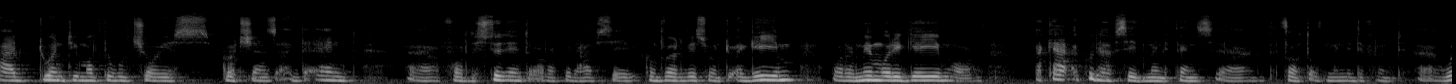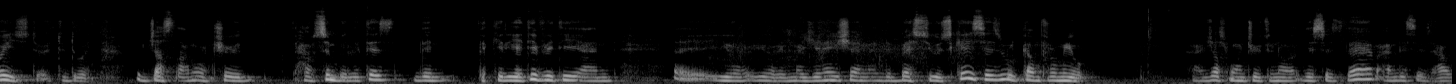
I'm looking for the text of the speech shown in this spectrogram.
add 20 multiple choice questions at the end uh, for the student, or I could have said, convert this one to a game, or a memory game, or I, can, I could have said many things, uh, thought of many different uh, ways to, to do it. But just I want to show you how simple it is. Then the creativity and uh, your your imagination and the best use cases will come from you. I just want you to know this is there and this is how,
